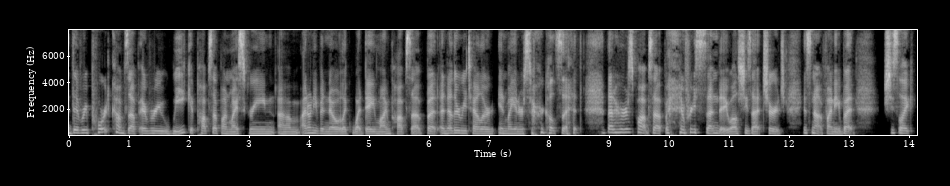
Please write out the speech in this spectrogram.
the report comes up every week. It pops up on my screen. Um, I don't even know like what day mine pops up, but another retailer in my inner circle said that hers pops up every Sunday while she's at church. It's not funny, but she's like,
